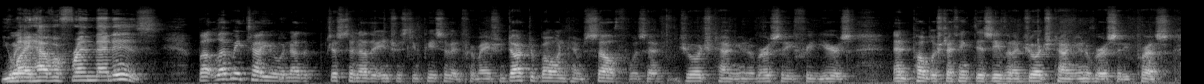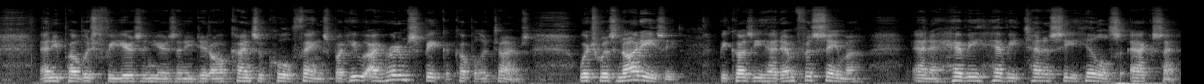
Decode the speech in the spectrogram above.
you Wait. might have a friend that is. But let me tell you another, just another interesting piece of information. Dr. Bowen himself was at Georgetown University for years and published, I think there's even a Georgetown University Press. And he published for years and years and he did all kinds of cool things. But he, I heard him speak a couple of times, which was not easy because he had emphysema and a heavy, heavy Tennessee Hills accent,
